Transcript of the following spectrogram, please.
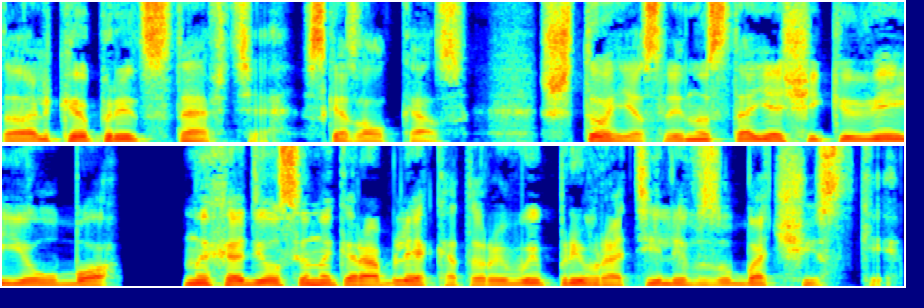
«Только представьте», — сказал Каз, — «что если настоящий Кювей Юлбо находился на корабле, который вы превратили в зубочистки?»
